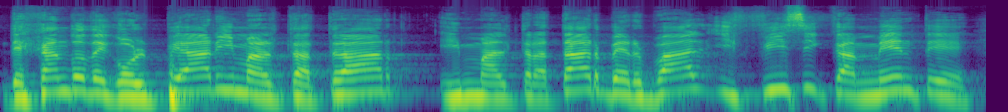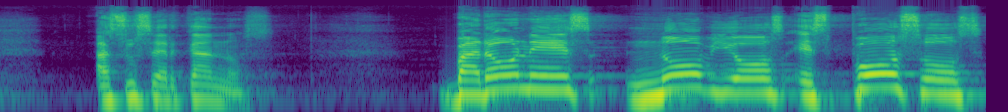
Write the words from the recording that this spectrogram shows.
dejando de golpear y maltratar y maltratar verbal y físicamente a sus cercanos. Varones, novios, esposos,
